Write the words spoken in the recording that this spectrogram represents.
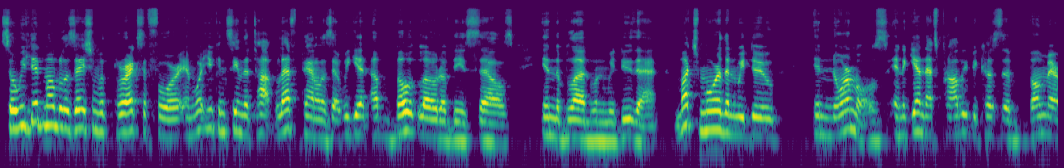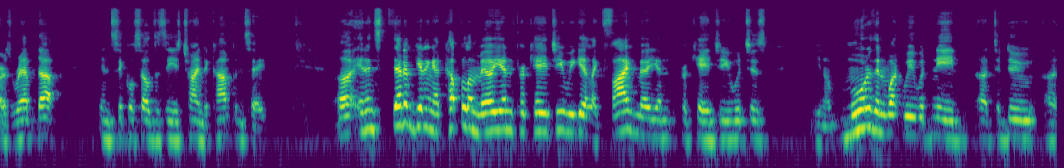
So we did mobilization with plerixafor, and what you can see in the top left panel is that we get a boatload of these cells in the blood when we do that much more than we do in normals. And again, that's probably because the bone marrow is revved up in sickle cell disease trying to compensate. Uh, and instead of getting a couple of million per kg, we get like 5 million per kg, which is, you know, more than what we would need uh, to do a,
